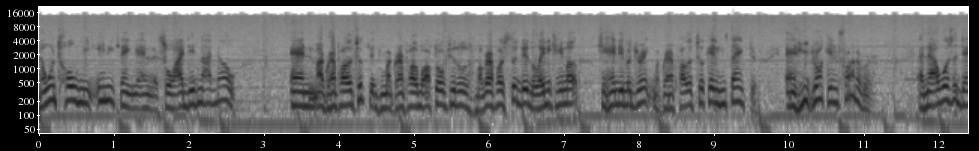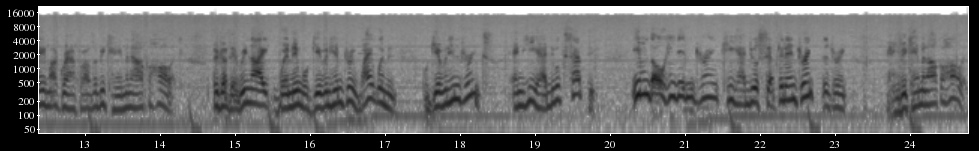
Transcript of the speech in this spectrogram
No one told me anything, and so I did not know. And my grandfather took it. My grandfather walked over to the. My grandfather stood there. The lady came up. She handed him a drink. My grandfather took it and he thanked her. And he drank it in front of her. And that was the day my grandfather became an alcoholic. Because every night women were giving him drink. White women were giving him drinks. And he had to accept it. Even though he didn't drink, he had to accept it and drink the drink. And he became an alcoholic.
